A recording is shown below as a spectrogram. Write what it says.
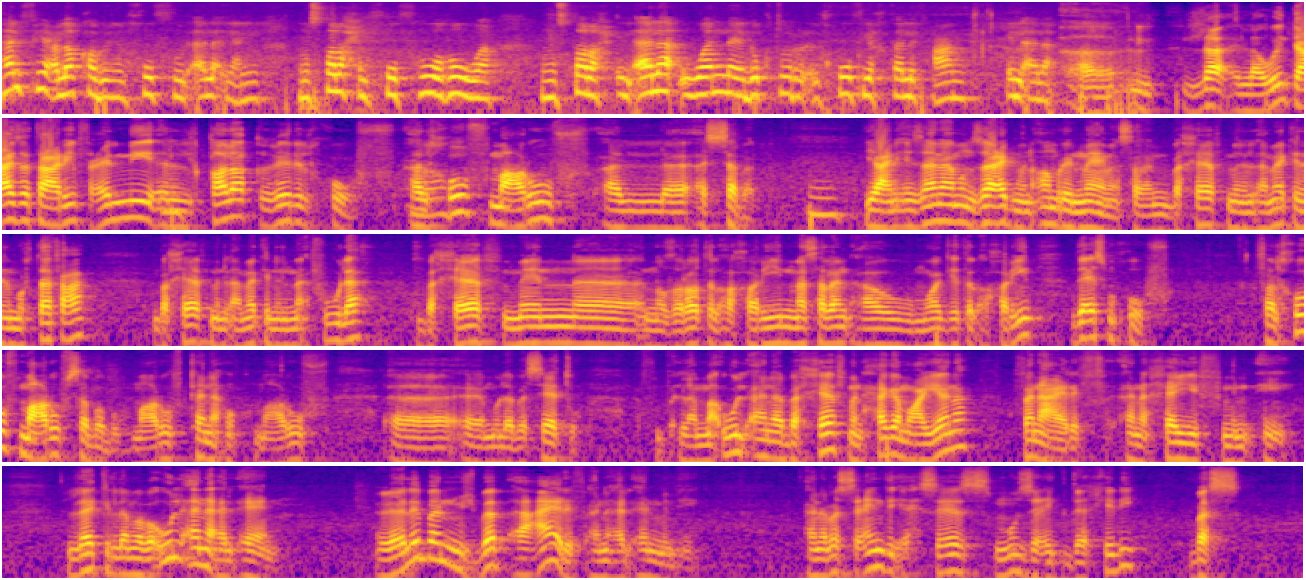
هل في علاقة بين الخوف والقلق؟ يعني مصطلح الخوف هو هو مصطلح القلق ولا يا دكتور الخوف يختلف عن القلق؟ آه لا لو انت عايزة تعريف علمي القلق غير الخوف. آه. الخوف معروف ال- السبب. مم. يعني إذا أنا منزعج من أمر ما مثلا بخاف من الأماكن المرتفعة بخاف من الأماكن المقفولة بخاف من آه، نظرات الآخرين مثلا أو مواجهة الآخرين ده اسمه خوف. فالخوف معروف سببه معروف كنهه معروف آه، آه، ملابساته. لما أقول أنا بخاف من حاجة معينة فأنا عارف أنا خايف من إيه. لكن لما بقول أنا قلقان غالبا مش ببقى عارف أنا قلقان من إيه. أنا بس عندي إحساس مزعج داخلي بس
